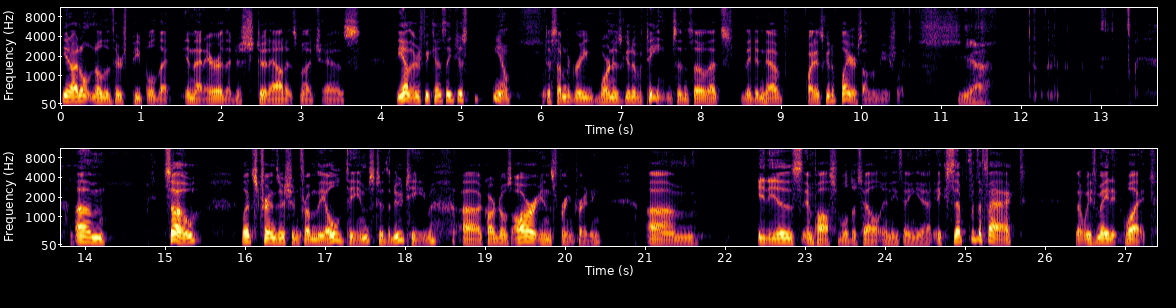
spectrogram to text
you know, I don't know that there's people that in that era that just stood out as much as the others because they just, you know, to some degree weren't as good of teams, and so that's they didn't have quite as good of players on them usually. Yeah. Um, so let's transition from the old teams to the new team. Uh, Cardinals are in spring training. Um, it is impossible to tell anything yet, except for the fact that we've made it what?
